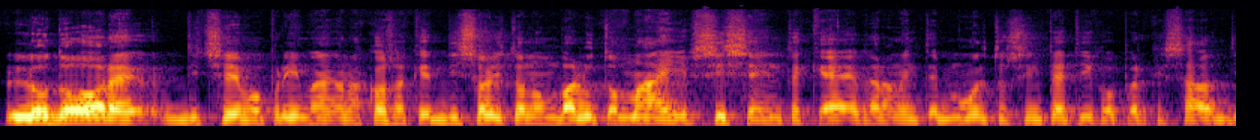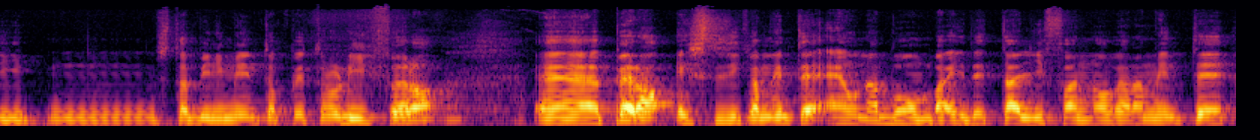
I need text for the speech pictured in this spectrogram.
l'odore, dicevo prima, è una cosa che di solito non valuto mai, si sente che è veramente molto sintetico perché sa di mh, stabilimento petrolifero, eh, però esteticamente è una bomba, i dettagli fanno veramente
